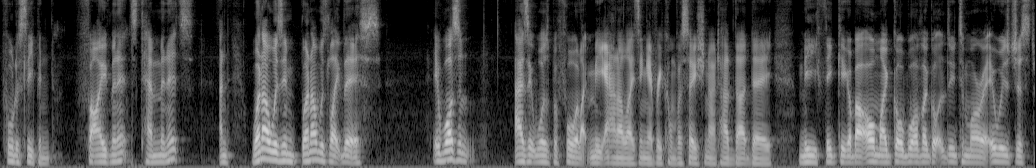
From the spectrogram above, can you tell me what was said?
fall asleep in five minutes, ten minutes. And when I was in, when I was like this, it wasn't as it was before, like me analyzing every conversation I'd had that day, me thinking about, oh my god, what have I got to do tomorrow? It was just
